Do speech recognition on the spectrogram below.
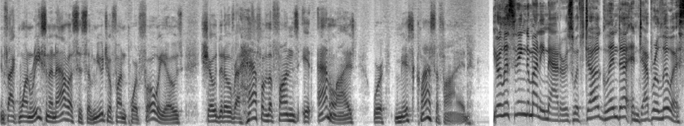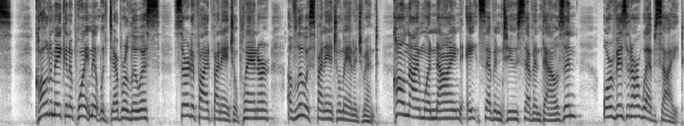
In fact, one recent analysis of mutual fund portfolios showed that over half of the funds it analyzed were misclassified. You're listening to Money Matters with Doug, Linda, and Deborah Lewis. Call to make an appointment with Deborah Lewis, certified financial planner of Lewis Financial Management. Call 919-872-7000 or visit our website,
